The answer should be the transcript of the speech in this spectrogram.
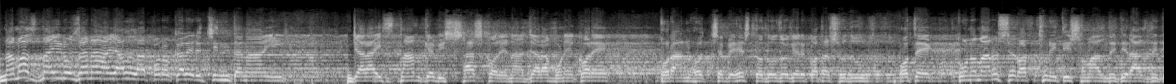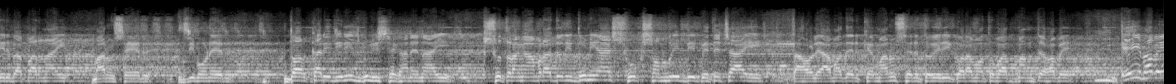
নামাজ নাই, রোজা নাই, আল্লাহ পরকালের চিন্তা নাই। যারা ইসলামকে বিশ্বাস করে না, যারা মনে করে কোরআন হচ্ছে বেহেস্ত দোজগের কথা শুধু। ওতে কোনো মানুষের অর্থনীতি, সমাজনীতি, রাজনীতির ব্যাপার নাই। মানুষের জীবনের দরকারি জিনিসগুলি সেখানে নাই। সুতরাং আমরা যদি দুনিয়ায় সুখ সমৃদ্ধি পেতে চাই, তাহলে আমাদেরকে মানুষের তৈরি করা মতবাদ মানতে হবে। এইভাবে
